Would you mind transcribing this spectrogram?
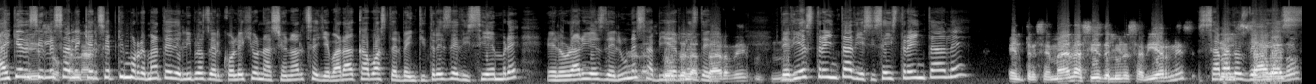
Hay que decirles, Ale, que el séptimo remate de libros del Colegio Nacional se llevará a cabo hasta el 23 de diciembre. El horario es de lunes a, viernes. De, la tarde. de 10.30 a 16.30, Ale. Entre semanas, sí, es de lunes a viernes. Sábados de sábado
